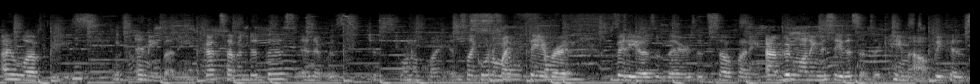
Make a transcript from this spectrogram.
I love these. Anybody. Got Seven did this, and it was just one of my, it's like one of my So favorite videos of theirs. It's so funny. I've been wanting to see this since it came out because,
